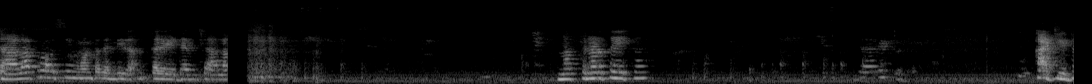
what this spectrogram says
చాలా ప్రాసెసింగ్ ఉంటుందండి ఇదంతా వేయడానికి చాలా. నత్త నడతాయి సార్. కచ్చిత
